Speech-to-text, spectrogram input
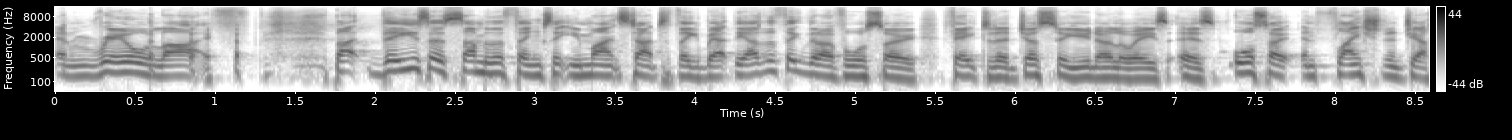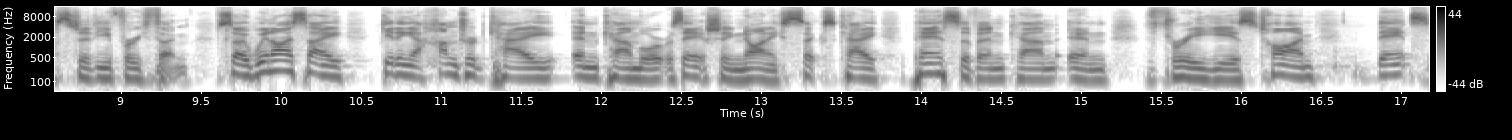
in real life. But these are some of the things that you might start to think about. The other thing that I've also factored in, just so you know, Louise, is also inflation adjusted everything. So when I say getting 100K income, or it was actually 96K passive income in three years' time, that's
